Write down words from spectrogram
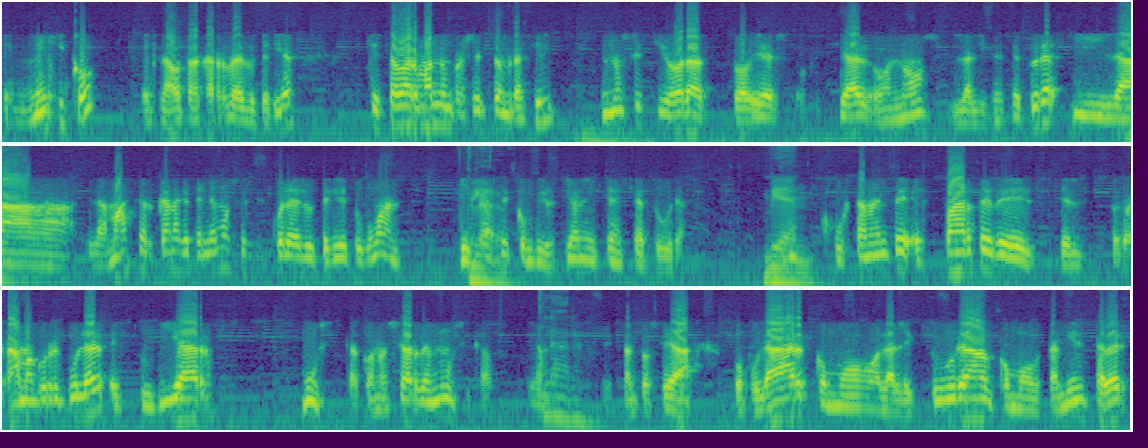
en México, es la otra carrera de lutería. Se estaba armando un proyecto en Brasil, no sé si ahora todavía es oficial o no la licenciatura, y la, la más cercana que tenemos es la Escuela de Lutería de Tucumán, que ya Claro. se convirtió en licenciatura. Bien. Justamente es parte de- del programa curricular estudiar música, conocer de música, digamos Claro. tanto sea popular como la lectura, como también saber,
